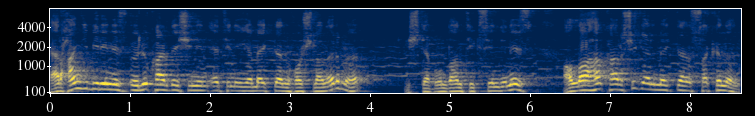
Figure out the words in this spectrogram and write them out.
Herhangi biriniz ölü kardeşinin etini yemekten hoşlanır mı? İşte bundan tiksindiniz. Allah'a karşı gelmekten sakının.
